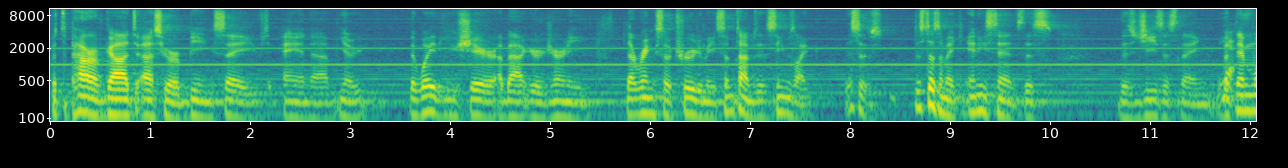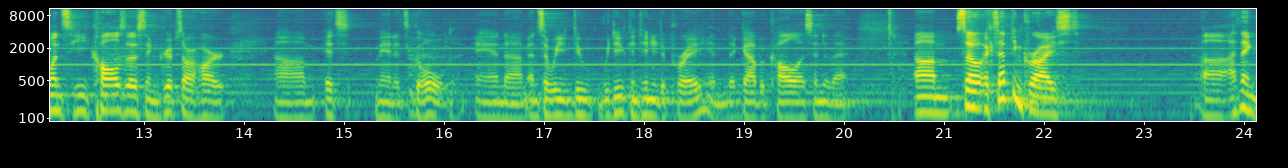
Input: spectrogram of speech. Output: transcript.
but the power of God to us who are being saved. And, um, you know, the way that you share about your journey, that rings so true to me. Sometimes it seems like this is this doesn't make any sense, this, this Jesus thing. But Yes. then once he calls us and grips our heart, um, it's, man, it's gold. And, um, and so we do, we do continue to pray and that God would call us into that. Um, so accepting Christ, uh, I think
